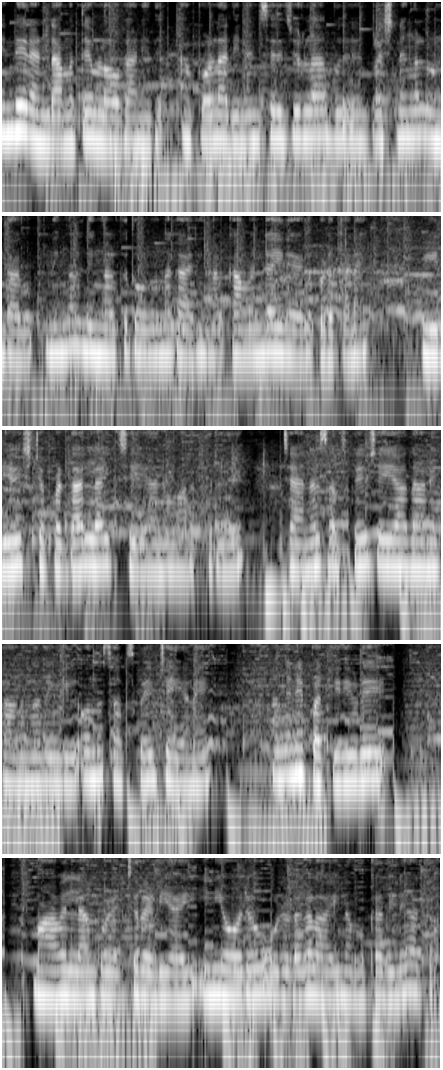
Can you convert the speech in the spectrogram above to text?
എന്റെ രണ്ടാമത്തെ വ്ളോഗാണിത്. അപ്പോൾ അതിനനുസരിച്ചുള്ള പ്രശ്നങ്ങൾ ഉണ്ടാകും. നിങ്ങൾ നിങ്ങൾക്ക് തോന്നുന്ന കാര്യങ്ങൾ കമന്റായി രേഖപ്പെടുത്തണേ. വീഡിയോ ഇഷ്ടപ്പെട്ടാൽ ലൈക്ക് ചെയ്യാനും മറക്കരുത്. ചാനൽ സബ്സ്ക്രൈബ് ചെയ്യാതാണ് കാണുന്നതെങ്കിൽ ഒന്ന് സബ്സ്ക്രൈബ് ചെയ്യണേ. അങ്ങനെ പത്തിരിയുടെ മാവെല്ലാം കുഴച്ച് റെഡിയായി ഇനി ഓരോ ഉരുടകളായി നമുക്കതിനെ ആക്കാം.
